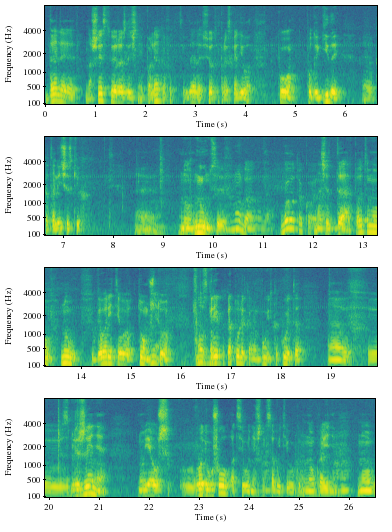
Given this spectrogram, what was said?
далее нашествия различные поляков и так далее. Все это происходило по, под эгидой э, католических э, ну, нунциев. Ну да, да, да. Было такое. Значит, да. да. Поэтому, ну, говорить о том, Нет. что ну, с греко-католиками будет какое-то э, э, сближение, ну, я уж вроде ушел от сегодняшних событий на Украине, но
